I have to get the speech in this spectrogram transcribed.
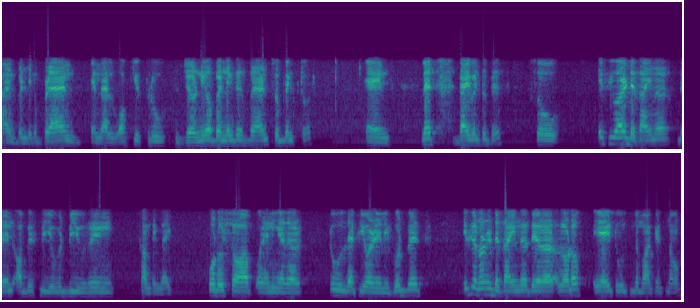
I'm building a brand and I'll walk you through the journey of building this brand through Blinkstore. And let's dive into this. So if you are a designer, then obviously you would be using something like Photoshop or any other tool that you are really good with. If you're not a designer, there are a lot of AI tools in the market now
